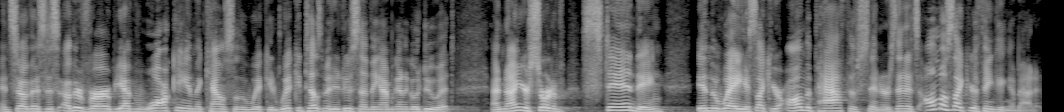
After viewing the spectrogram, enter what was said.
And so there's this other verb. You have walking in the counsel of the wicked. Wicked tells me to do something, I'm going to go do it. And now you're sort of standing in the way. It's like you're on the path of sinners, and it's almost like you're thinking about it.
